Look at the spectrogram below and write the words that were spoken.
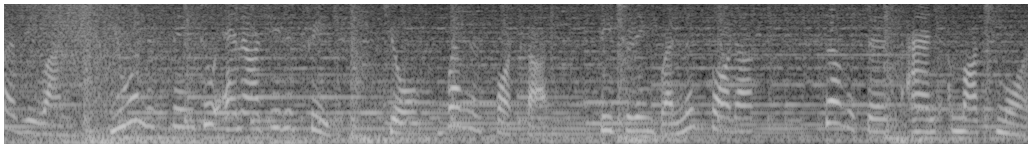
everyone. You are listening to NRG Retreat, your wellness podcast featuring wellness products, services, and much more.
